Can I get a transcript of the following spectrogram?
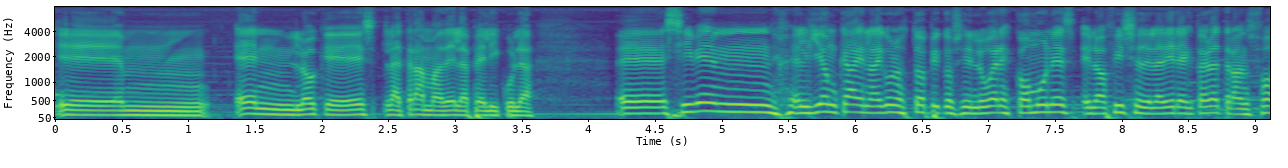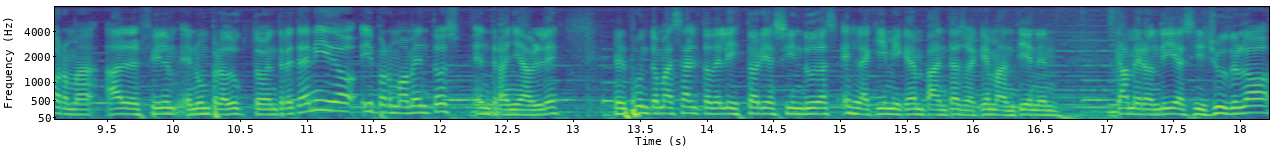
eh, en lo que es la trama de la película. Eh, si bien el guion cae en algunos tópicos y en lugares comunes, el oficio de la directora transforma al film en un producto entretenido y por momentos entrañable. El punto más alto de la historia, sin dudas, es la química en pantalla que mantienen Cameron Díaz y Jude Law.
